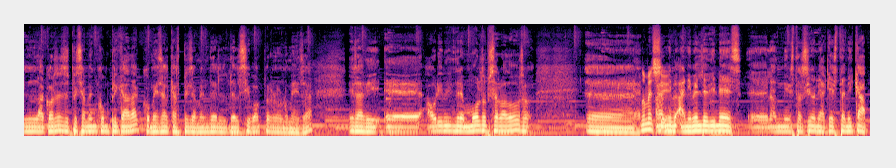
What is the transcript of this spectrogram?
la cosa és especialment complicada, com és el cas precisament del, del ciboc, però no només. Eh? És a dir, eh, hauríem de tindre molts observadors eh, Només a, sí. nivell, a nivell de diners eh, l'administració ni aquesta ni cap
